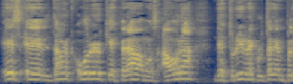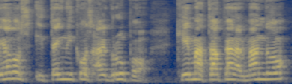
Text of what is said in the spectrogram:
es el Dark Order que esperábamos. Ahora destruir, reclutar empleados y técnicos al grupo. ¿Quién más está Armando?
